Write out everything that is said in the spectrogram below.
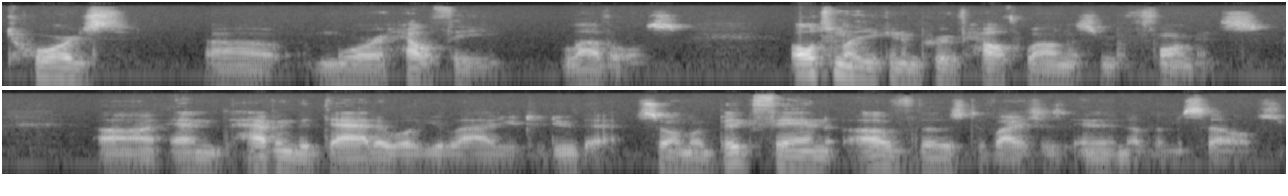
towards uh, more healthy levels ultimately you can improve health, wellness, and performance. Uh, and having the data will allow you to do that. So I'm a big fan of those devices in and of themselves.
